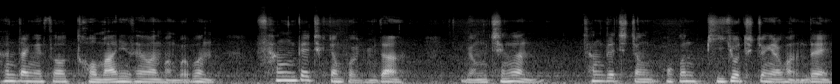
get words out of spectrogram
현장에서 더 많이 사용하는 방법은 상대 측정법입니다. 명칭은 상대 측정 혹은 비교 측정이라고 하는데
